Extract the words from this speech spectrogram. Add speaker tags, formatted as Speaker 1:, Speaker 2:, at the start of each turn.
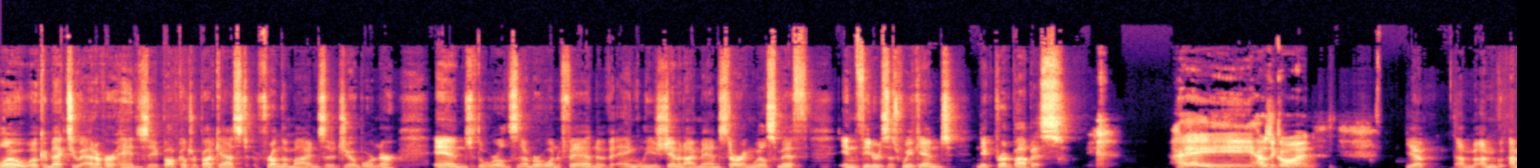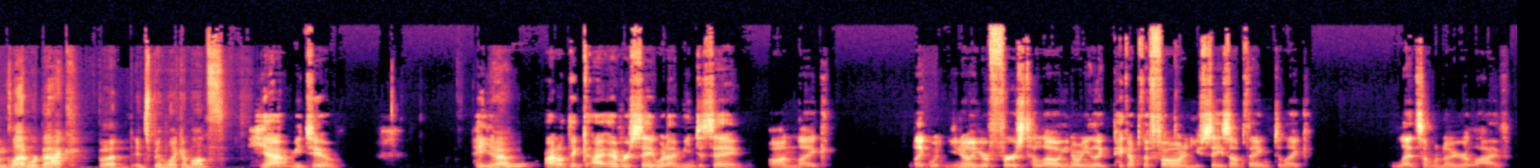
Speaker 1: Hello, welcome back to Out of Our Heads, a pop culture podcast from the minds of Joe Bortner and the world's number one fan of Ang Lee's Gemini Man, starring Will Smith. In theaters this weekend, Nick Protopopis.
Speaker 2: Hey, how's it going?
Speaker 1: Yep, I'm, I'm, I'm glad we're back, bud. It's been like a month.
Speaker 2: Yeah, me too. Hey, you
Speaker 1: Yeah.
Speaker 2: know, I don't think I ever say what I mean to say on like, like when you know your first hello. You know when you like pick up the phone and you say something to like let someone know you're alive.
